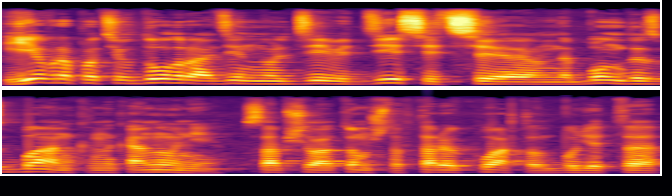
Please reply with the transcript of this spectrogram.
Евро против доллара 1.0910, Бундесбанк накануне накануне сообщил о том, что второй квартал будет э,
